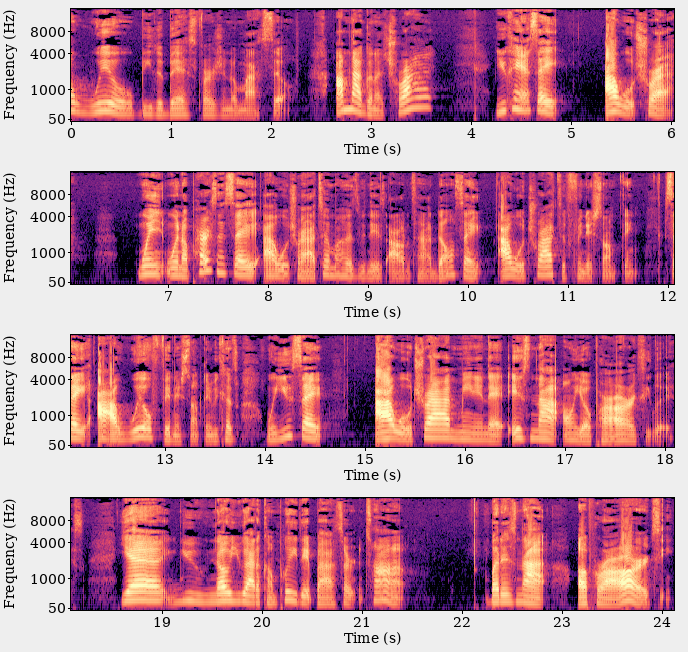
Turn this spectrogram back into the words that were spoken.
will be the best version of myself. I'm not going to try. You can't say I will try. When when a person say I will try, I tell my husband this all the time. Don't say I will try to finish something. Say I will finish something because when you say I will try, meaning that it's not on your priority list. Yeah, you know you got to complete it by a certain time, but it's not a priority.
